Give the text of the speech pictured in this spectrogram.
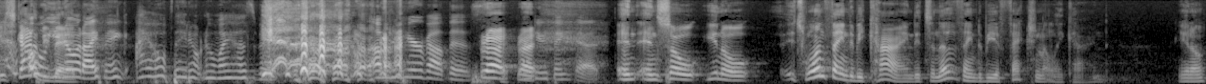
It's got to oh, be you bad. know what I think? I hope they don't know my husband. I'm gonna hear about this. Right, right. I right. do think that. And and so you know, it's one thing to be kind; it's another thing to be affectionately kind. You know,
